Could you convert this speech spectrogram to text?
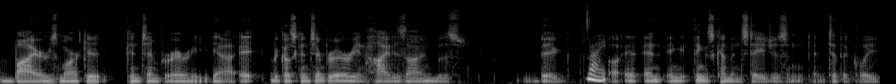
buyer's market, contemporary, yeah, it, because contemporary and high design was big, Right. Uh, and, and, things come in stages, and, and typically,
